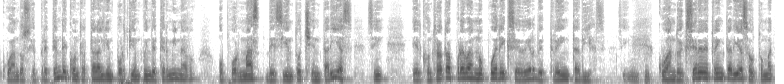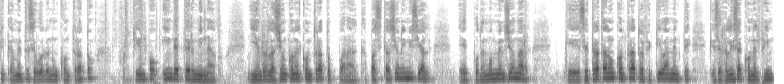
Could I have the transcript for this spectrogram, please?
cuando se pretende contratar a alguien por tiempo indeterminado o por más de 180 días. ¿sí? El contrato a prueba no puede exceder de 30 días. ¿sí? Cuando excede de 30 días, automáticamente se vuelve en un contrato por tiempo indeterminado. Y en relación con el contrato para capacitación inicial, eh, podemos mencionar que se trata de un contrato efectivamente que se realiza con el fin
